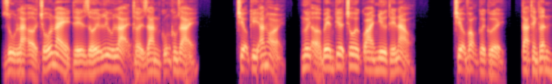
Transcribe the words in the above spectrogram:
dù là ở chỗ này thế giới lưu lại thời gian cũng không dài. Triệu kỳ an hỏi, ngươi ở bên kia trôi qua như thế nào? Triệu vọng cười cười, ta thành thân.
